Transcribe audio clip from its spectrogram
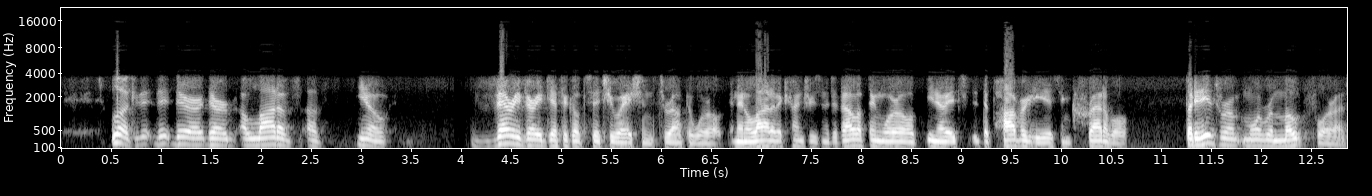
look, there are there are a lot of, of you know very very difficult situations throughout the world, and in a lot of the countries in the developing world, you know, it's the poverty is incredible, but it is re- more remote for us.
